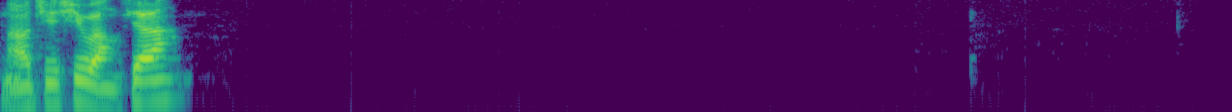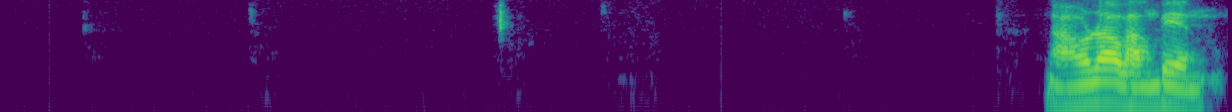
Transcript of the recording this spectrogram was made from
然后继续往下，然后绕旁边，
